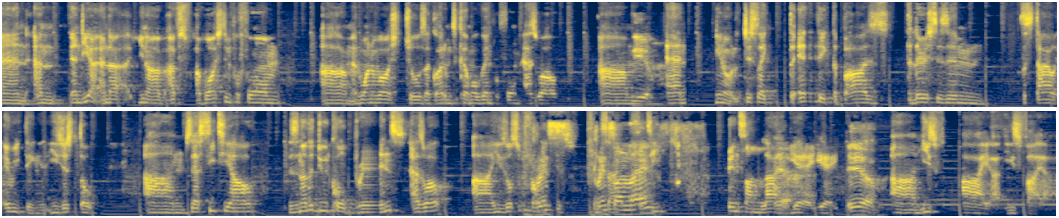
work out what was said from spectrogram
And and and yeah, and uh, you know, I've, I've, I've watched him perform um, at one of our shows. I got him to come over and perform as well. Um, yeah. And you know, just like the ethic, the bars, the lyricism, the style, everything. He's just dope. Um, so that's CTL. There's another dude called Prince as well. Uh, he's also from Prince. Prince Online. City. Prince Online. Yeah, yeah, yeah. yeah. Um, he's fire. He's fire.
